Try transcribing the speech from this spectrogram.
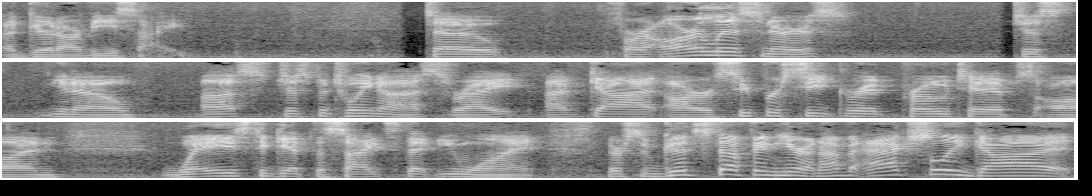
a good rv site. So for our listeners just you know us just between us right i've got our super secret pro tips on ways to get the sites that you want. There's some good stuff in here and i've actually got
